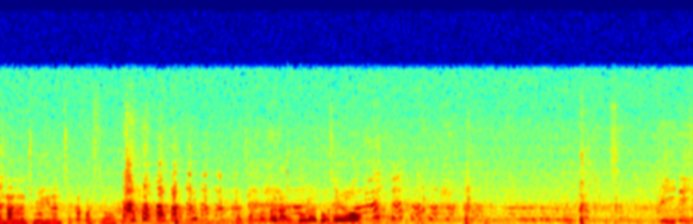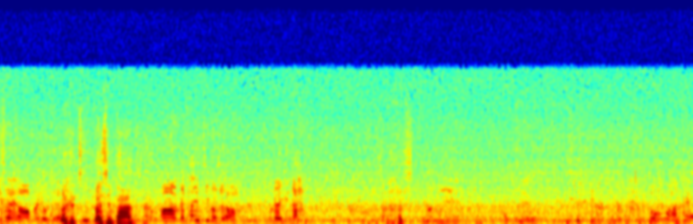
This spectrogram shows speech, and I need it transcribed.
아니 나는 조용히는 책 갖고 왔어. 난책 볼 거야. 나는 놀아 노세요. 우리 2대 1회요. 빨리 오세요. 여기 난심판. 어, 나 사진 찍어줘요. 누가 이기나. 이런이 없지? 너무하네.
